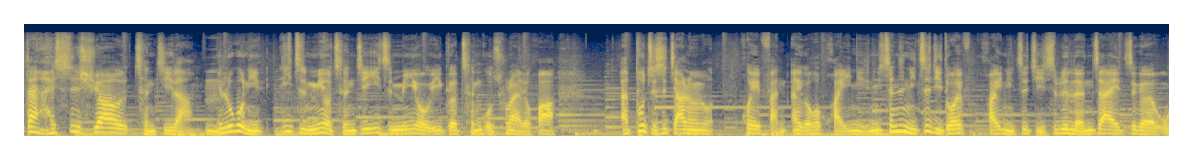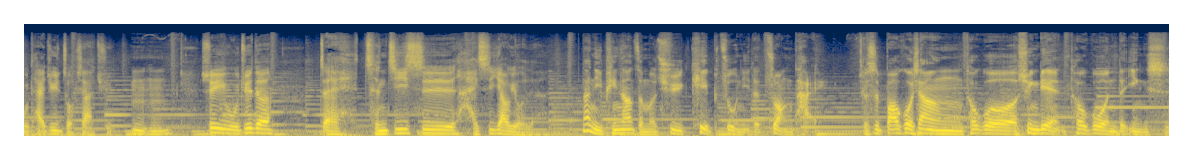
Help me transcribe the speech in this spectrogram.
但还是需要成绩啦。嗯，如果你一直没有成绩，一直没有一个成果出来的话，呃，不只是家人会反，那个会怀疑你，你甚至你自己都会怀疑你自己是不是能在这个舞台继续走下去。嗯哼，所以我觉得，在成绩是还是要有的。那你平常怎么去 keep 住你的状态？就是包括像透过训练，透过你的饮食，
